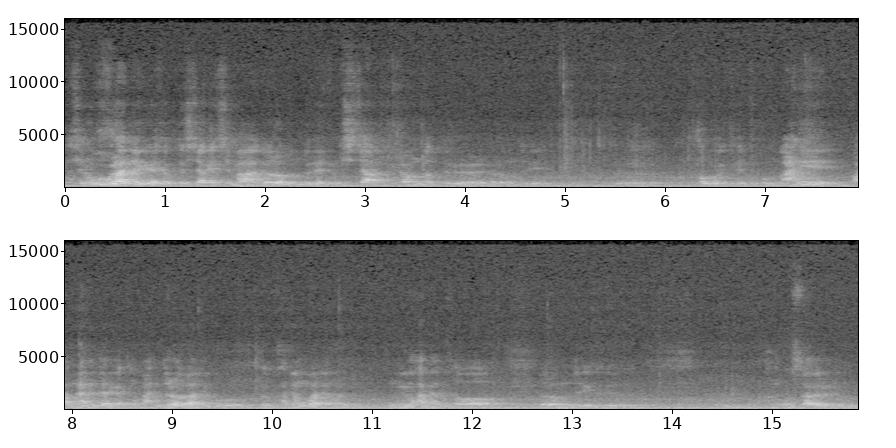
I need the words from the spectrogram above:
사실은 우울한 얘기에서부터 시작했지만 여러분들의 좀 시작 이런 것들을 여러분들이 그 서로 이렇게 조금 많이 만나는 자리 같은 거 만들어가지고 그 과정 과정을 좀 공유하면서 여러분들이 그 한국 사회를 좀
